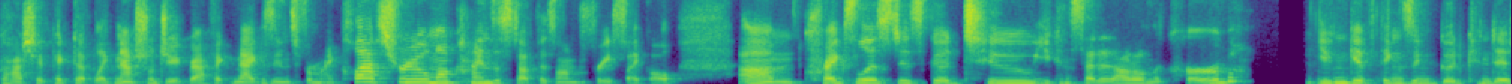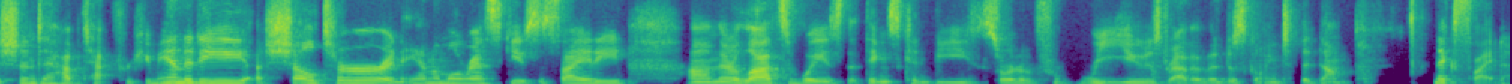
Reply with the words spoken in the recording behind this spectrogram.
gosh, I picked up like National Geographic magazines for my classroom. All kinds of stuff is on FreeCycle. Um, Craigslist is good too. You can set it out on the curb. You can give things in good condition to Habitat for Humanity, a shelter, an animal rescue society. Um, there are lots of ways that things can be sort of reused rather than just going to the dump. Next slide.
